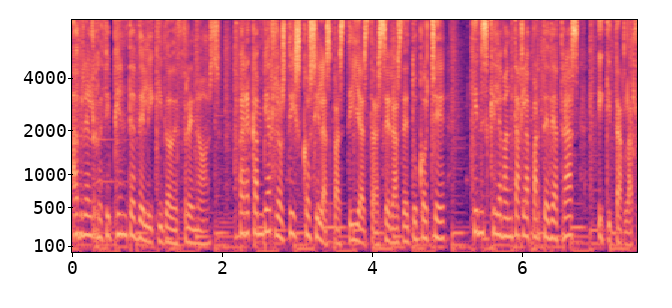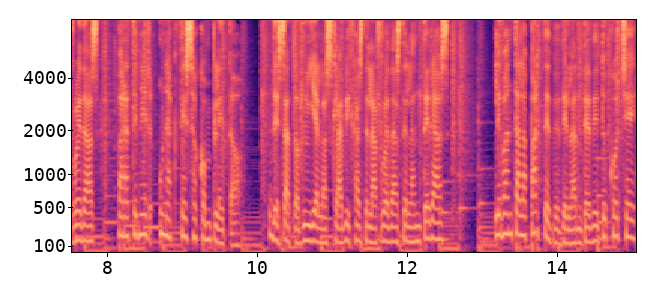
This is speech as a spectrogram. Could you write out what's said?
Abre el recipiente de líquido de frenos. Para cambiar los discos y las pastillas traseras de tu coche, tienes que levantar la parte de atrás y quitar las ruedas para tener un acceso completo. Desatornilla las clavijas de las ruedas delanteras, levanta la parte de delante de tu coche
